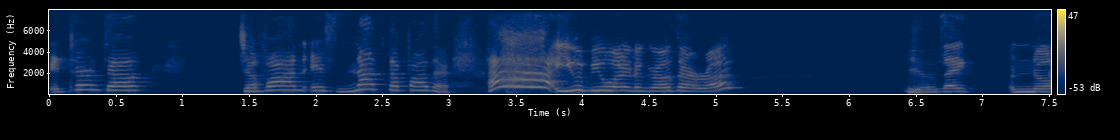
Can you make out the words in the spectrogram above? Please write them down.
it turns out Javon is not the father. Ah, you would be one of the girls that run? yes. Like, no,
